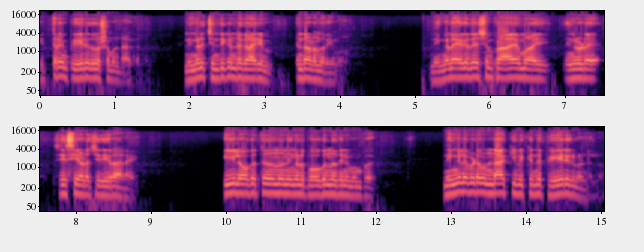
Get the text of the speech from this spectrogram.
ഇത്രയും പേരുദോഷമുണ്ടാക്കുന്നത്? നിങ്ങൾ ചിന്തിക്കേണ്ട കാര്യം എന്താണെന്നറിയുമോ? നിങ്ങൾ ഏകദേശം പ്രായമായി നിങ്ങളുടെ സി സി അടച്ച് തീരാറായി. ഈ ലോകത്ത് നിന്ന് നിങ്ങൾ പോകുന്നതിന് മുമ്പ് നിങ്ങളിവിടെ ഉണ്ടാക്കി വെക്കുന്ന പേരുകളുണ്ടല്ലോ.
